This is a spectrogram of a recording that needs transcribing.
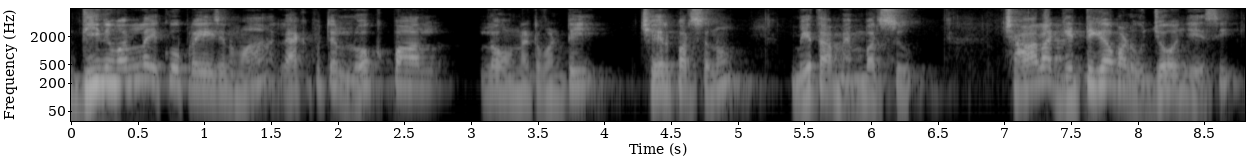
దీనివల్ల ఎక్కువ ప్రయోజనమా? లేకపోతే లోక్పాల్లో ఉన్నటువంటి చైర్పర్సను మిగతా మెంబర్సు చాలా గట్టిగా వాళ్ళు ఉద్యోగం చేసి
